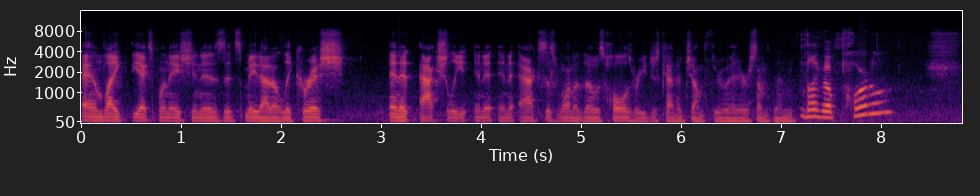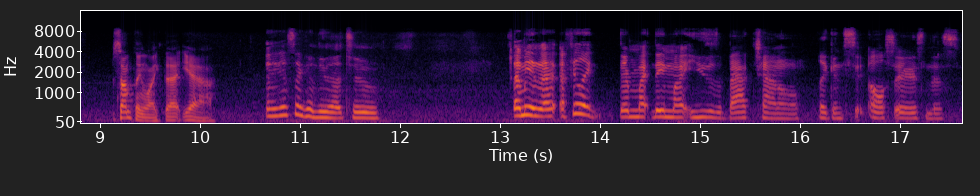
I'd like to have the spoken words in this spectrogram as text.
and like the explanation is it's made out of licorice, and it actually and it and it acts as one of those holes where you just kind of jump through it or something, Like a portal. something like that. Yeah. I guess I can do that too. I mean, I, I feel like there might they might use as a back channel, like in all seriousness,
